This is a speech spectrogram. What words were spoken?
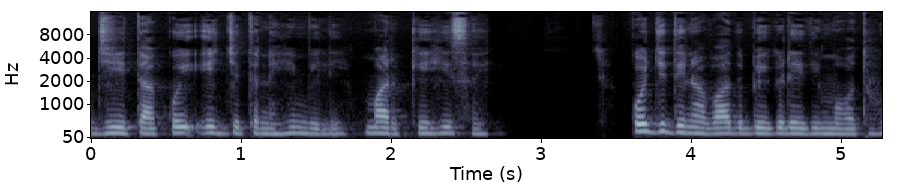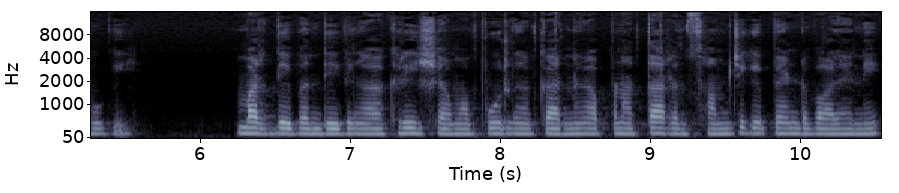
ਜੀ ਤਾਂ ਕੋਈ ਇੱਜ਼ਤ ਨਹੀਂ ਮਿਲੀ, ਮਰ ਕੇ ਹੀ ਸਹੀ। ਕੁਝ ਦਿਨਾਂ ਬਾਅਦ ਬਿਗੜੇ ਦੀ ਮੌਤ ਹੋ ਗਈ। ਮਰਦੇ ਬੰਦੇ ਦੀਆਂ ਆਖਰੀ ਇੱਛਾਵਾਂ ਪੂਰੀਆਂ ਕਰਨੀਆਂ ਆਪਣਾ ਧਾਰਨ ਸਮਝ ਕੇ ਪਿੰਡ ਵਾਲਿਆਂ ਨੇ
